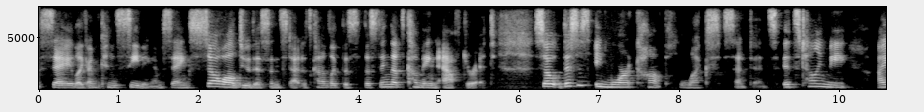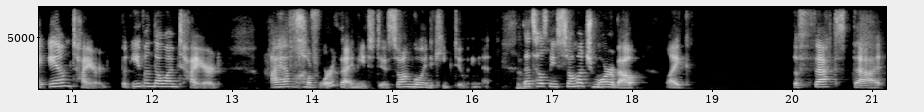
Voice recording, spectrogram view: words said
say like i'm conceding. I'm saying so i'll do this instead. It's kind of like this this thing that's coming after it. So this is a more complex sentence. It's telling me i am tired but even though i'm tired I have a lot of work that I need to do, so I'm going to keep doing it. That tells me so much more about like the fact that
